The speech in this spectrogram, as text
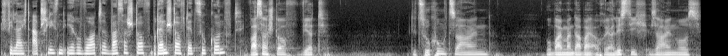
Vielleicht abschließend Ihre Worte. Wasserstoff, Brennstoff der Zukunft? Wasserstoff wird die Zukunft sein, wobei man dabei auch realistisch sein muss.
